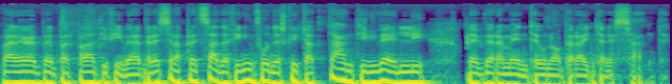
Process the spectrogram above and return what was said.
Per, per, per, palati fini, per essere apprezzata fino in fondo, è scritta a tanti livelli, è veramente un'opera interessante.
